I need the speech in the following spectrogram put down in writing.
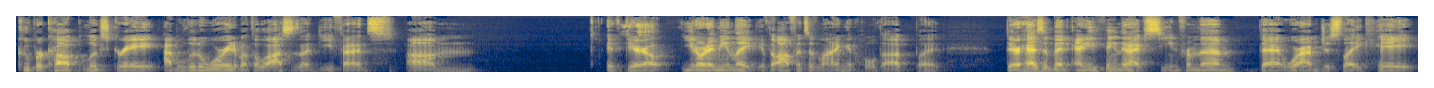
Cooper Kupp looks great. I'm a little worried about the losses on defense. Um, if Darrell, you know what I mean? Like if the offensive line can hold up, but there hasn't been anything that I've seen from them that where I'm just like, hey,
